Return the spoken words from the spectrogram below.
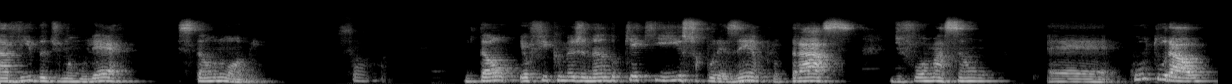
da vida de uma mulher estão no homem. Sim. Então, eu fico imaginando o que que isso, por exemplo, traz de formação é, cultural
